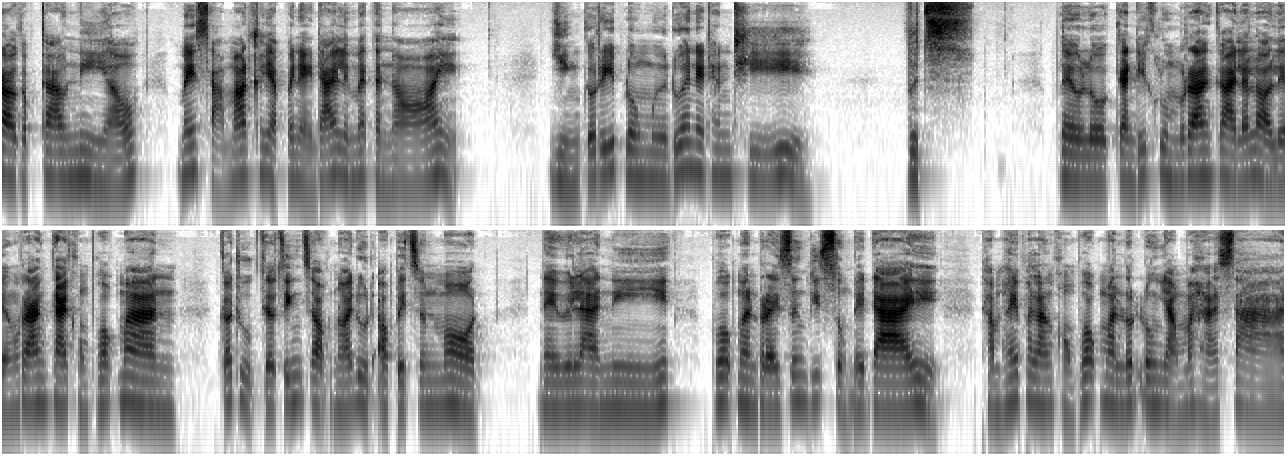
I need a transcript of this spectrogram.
ราวกับกาวเหนียว ไม่สามารถขยับไปไหนได้เลยแม้แต่น้อย หญิงก็รีบลงมือด้วยในทันทีบึชเปลวโลกันที่คลุมร่างกายและหล่อเลี้ยงร่างกายของพวกมัน ก็ถูกเจ้าจิ้งจอกน้อยดูดเอาไปจนหมด ในเวลานี้พวกมันไร้ซึ่งพิษสงใดๆทำให้พลังของพวกมันลดลงอย่างมหาศาล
